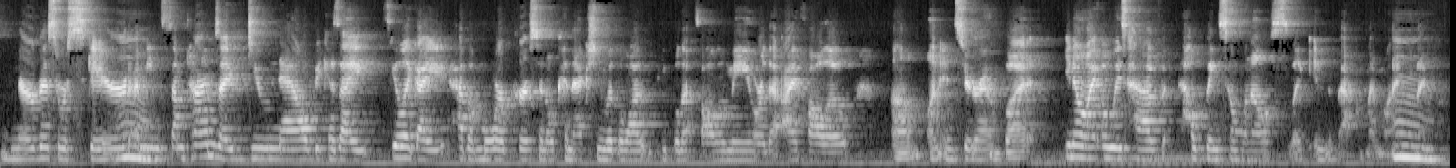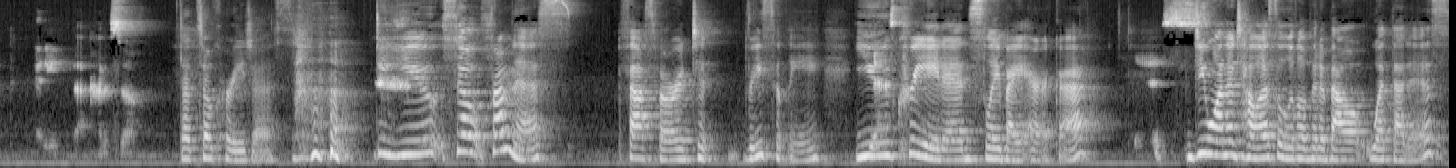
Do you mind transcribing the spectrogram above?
nervous or scared. Mm. I mean, sometimes I do now because I feel like I have a more personal connection with a lot of the people that follow me or that I follow um, on Instagram. But you know, I always have helping someone else like in the back of my mind mm. any that kind of stuff. That's so courageous. do you? So from this, fast forward to recently, you've yes. created Slay by Erica. Yes. Do you want to tell us a little bit about what that is?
